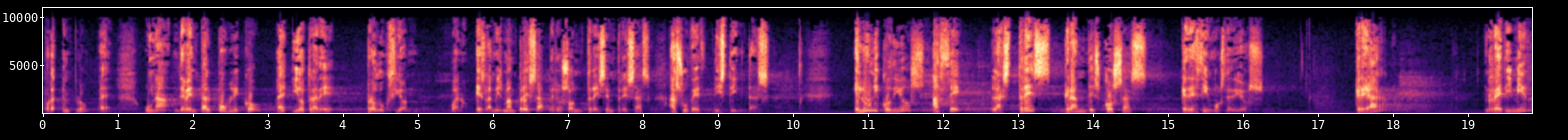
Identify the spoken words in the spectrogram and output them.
por ejemplo, ¿eh? una de venta al público ¿eh? y otra de producción. Bueno, es la misma empresa, pero son tres empresas a su vez distintas. El único Dios hace las tres grandes cosas que decimos de Dios. Crear, redimir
